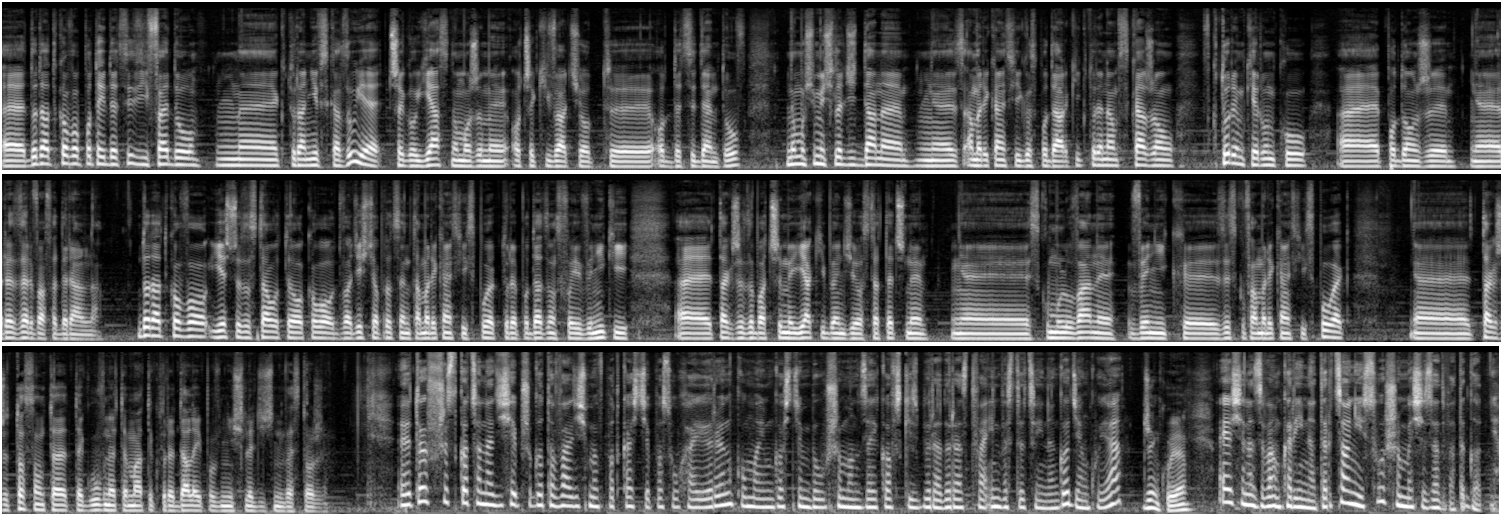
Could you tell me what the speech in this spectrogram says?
E, dodatkowo po tej decyzji Fedu, e, która nie wskazuje, czego jasno możemy oczekiwać od, e, od decydentów, no musimy śledzić dane z amerykańskiej gospodarki, które nam wskażą, w którym kierunku podąży rezerwa federalna. Dodatkowo jeszcze zostało to około 20% amerykańskich spółek, które podadzą swoje wyniki, także zobaczymy, jaki będzie ostateczny skumulowany wynik zysków amerykańskich spółek. E, także to są te, te główne tematy, które dalej powinni śledzić inwestorzy. E, to już wszystko, co na dzisiaj przygotowaliśmy w podcaście Posłuchaj Rynku. Moim gościem był Szymon Zajkowski z Biura Doradztwa Inwestycyjnego. Dziękuję. Dziękuję. A ja się nazywam Karina Terconi. Słyszymy się za dwa tygodnie.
